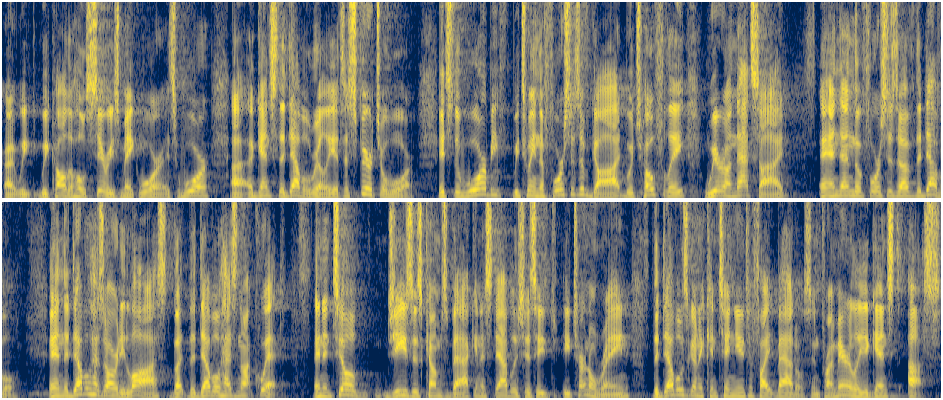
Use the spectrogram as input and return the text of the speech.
Uh, we, we call the whole series Make War. It's war uh, against the devil, really. It's a spiritual war. It's the war be- between the forces of God, which hopefully we're on that side, and then the forces of the devil. And the devil has already lost, but the devil has not quit. And until Jesus comes back and establishes his eternal reign, the devil is going to continue to fight battles, and primarily against us,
